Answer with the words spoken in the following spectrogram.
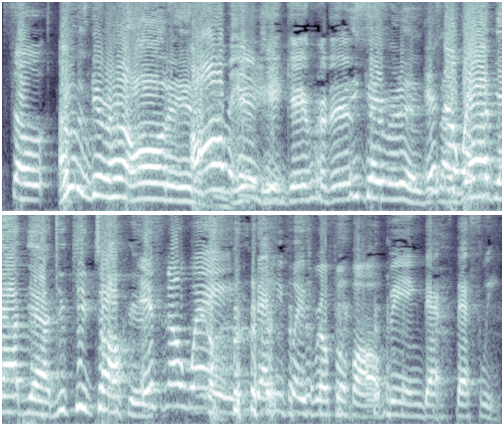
So He was giving her all the energy. all the He, energy. he gave her this. He gave her this. It's It's no like, way- yap, yap, yap. You keep talking. it's no way that he plays real football being that that sweet.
